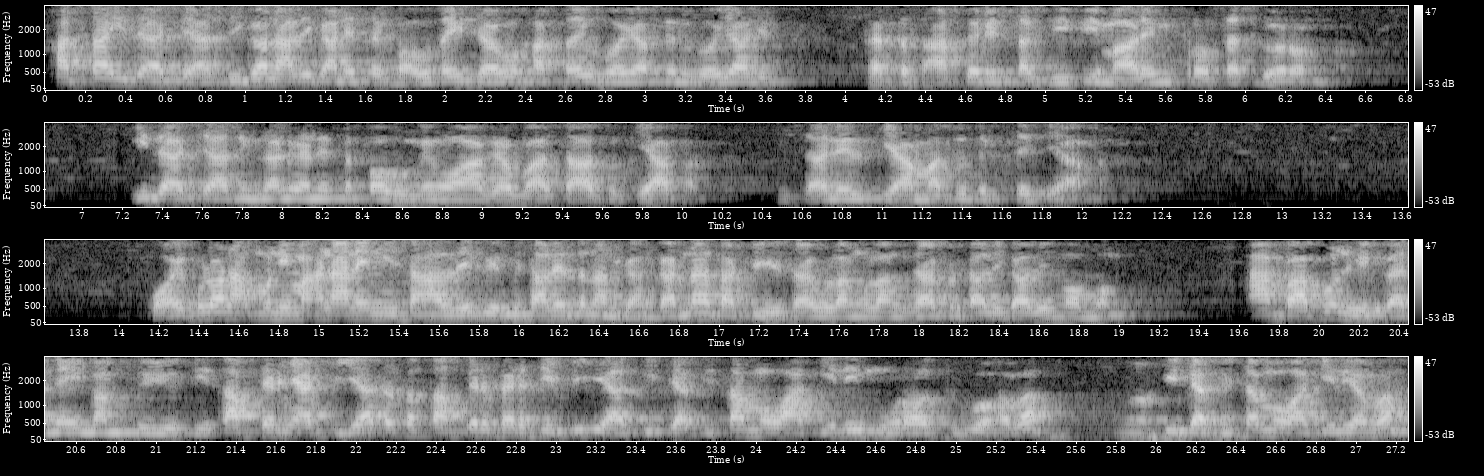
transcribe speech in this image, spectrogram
Hatta ida jaat. Jika nalikane teko. Utai jauh hatta goyatin goya di batas akhir di takdifi maring proses gorong. Ida jaat nalikane teko humeng wong akeh saat kiamat. Misalnya kiamat itu terjadi kiamat. Pokoknya kalau nak muni maknanya misalnya, misalnya tenang kan? Karena tadi saya ulang-ulang saya berkali-kali ngomong. Apa pun hebatnya Imam Suyuti, tafsirnya dia tetap tafsir versi dia, tidak bisa mewakili murad dua apa? Tidak bisa mewakili apa?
